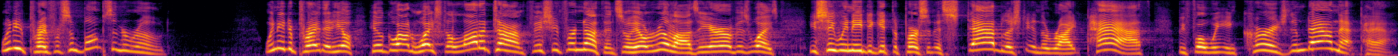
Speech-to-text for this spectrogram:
We need to pray for some bumps in the road. We need to pray that he'll, he'll go out and waste a lot of time fishing for nothing so he'll realize the error of his ways. You see, we need to get the person established in the right path before we encourage them down that path.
